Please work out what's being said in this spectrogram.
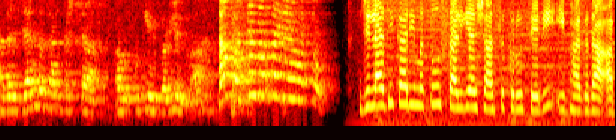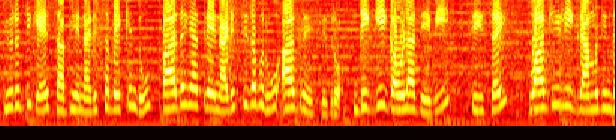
ಆದ್ರೆ ಜನರ ಸಂಕಷ್ಟ ಅವ್ರ ಕುತ್ತಿಗೆ ಬರ್ಲಿಲ್ವಾ? ನಾವು ಪ್ರಶ್ನೆ ಮಾಡ್ತಾ ಇದ್ದೇವೆ ಇವತ್ತು. ಜಿಲ್ಲಾಧಿಕಾರಿ ಮತ್ತು ಸ್ಥಳೀಯ ಶಾಸಕರು ಸೇರಿ ಈ ಭಾಗದ ಅಭಿವೃದ್ಧಿಗೆ ಸಭೆ ನಡೆಸಬೇಕೆಂದು ಪಾದಯಾತ್ರೆ ನಡೆಸಿದವರು ಆಗ್ರಹಿಸಿದರು. ಡಿಗ್ಗಿ ಗೌಳಾದೇವಿ, ಸೀಸೈ, ವಾಗೇಲಿ ಗ್ರಾಮದಿಂದ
